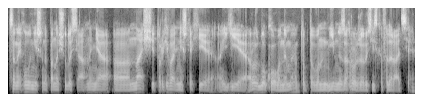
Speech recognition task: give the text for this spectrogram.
Це найголовніше, напевно, що досягнення. Е, Наші торгівельні шляхи є розблокованими, тобто їм не загрожує Російська Федерація.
